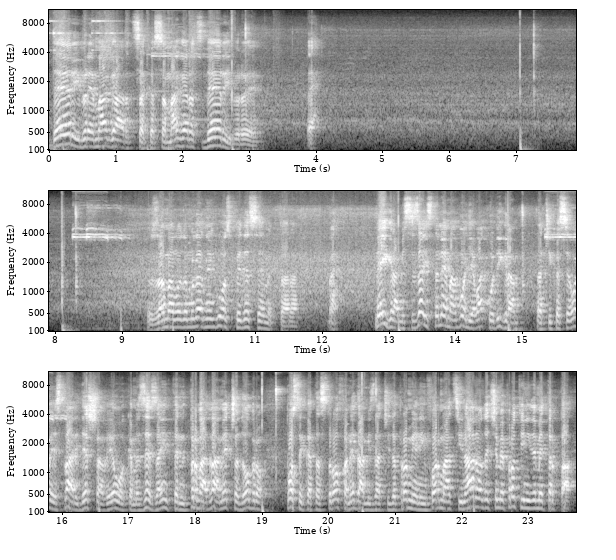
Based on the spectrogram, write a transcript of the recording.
Deri bre magarca, kad sam magarac, deri bre. Eh. Zamalo da mu dadnem gost 50 metara. Eh. Ne igra mi se, zaista nemam volje ovako da igram. Znači kad se ove stvari dešave, ovo kad me za internet, prva dva meča dobro, posle katastrofa, ne da mi znači da promijeni informaciju, naravno da će me protivni da me trpa.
